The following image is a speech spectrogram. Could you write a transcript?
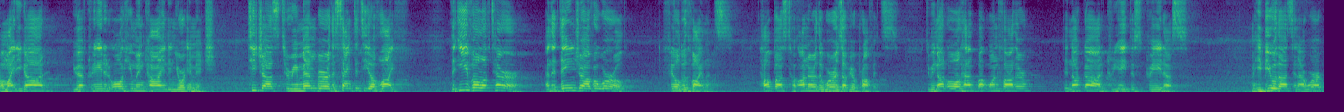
Almighty God, you have created all humankind in your image. Teach us to remember the sanctity of life, the evil of terror, and the danger of a world filled with violence. Help us to honor the words of your prophets. Do we not all have but one Father? Did not God create this create us? May he be with us in our work,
